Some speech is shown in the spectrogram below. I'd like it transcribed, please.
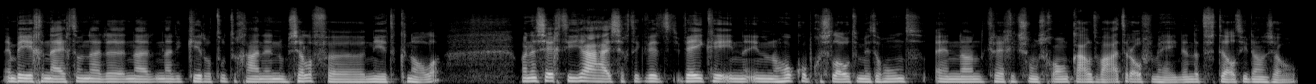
En ben je geneigd om naar, de, naar, naar die kerel toe te gaan en hem zelf eh, neer te knallen. Maar dan zegt hij, ja, hij zegt, ik werd weken in, in een hok opgesloten met de hond. En dan kreeg ik soms gewoon koud water over me heen. En dat vertelt hij dan zo.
